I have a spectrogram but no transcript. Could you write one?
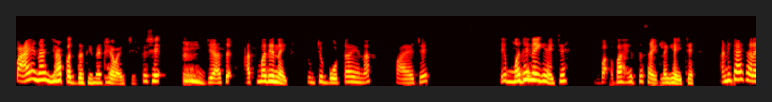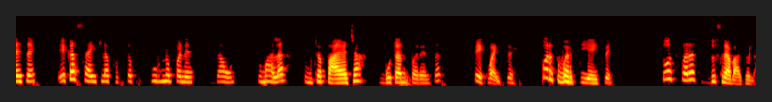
पाय ना ह्या पद्धतीने ठेवायचे. कसे जे असे आतमध्ये नाही तुमचे बोटं आहे ना पायाचे ते मध्ये नाही घ्यायचे बा बाहेरच्या साईडला घ्यायचे. आणि काय करायचं आहे एकाच साईडला फक्त पूर्णपणे जाऊन तुम्हाला तुमच्या पायाच्या बोटांपर्यंत टेकवायचं आहे परत वरती यायचं आहे तोच परत दुसऱ्या बाजूला.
